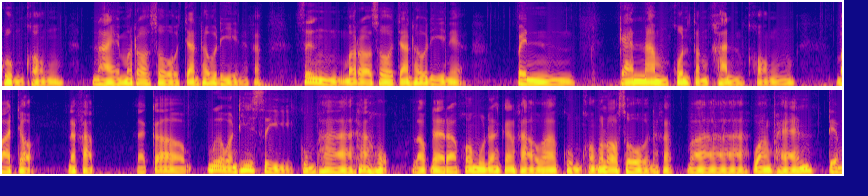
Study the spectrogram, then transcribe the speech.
กลุ่มของนายมรอโซจันทวดีนะครับ ซึ่งมรอโซจันทวดีเนี่ยเป็นแกนนำคนสำคัญของบาเจาะนะครับ แล้วก็เมื่อวันที่ 4 กุมภาพันธ์56เราได้รับข้อมูลด้านการข่าวว่ากลุ่มของมรอโซนะครับมาวางแผนเตรียม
